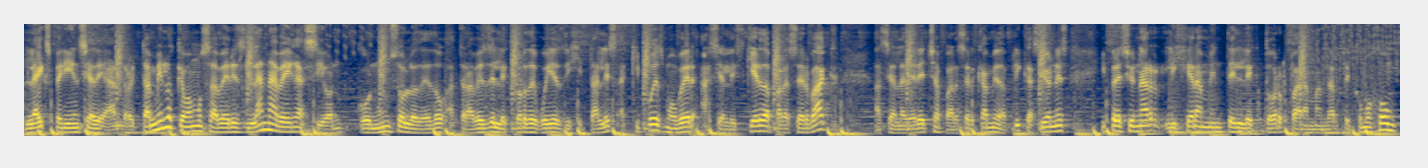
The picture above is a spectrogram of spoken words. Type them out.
la experiencia de Android. También lo que vamos a ver es la navegación con un solo dedo a través del lector de huellas digitales. Aquí puedes mover hacia la izquierda para hacer back, hacia la derecha para hacer cambio de aplicaciones y presionar ligeramente el lector para mandarte como home.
